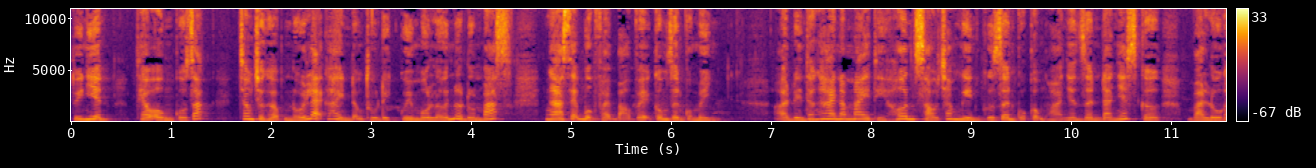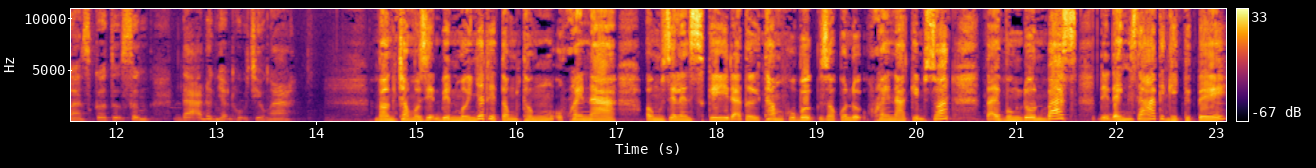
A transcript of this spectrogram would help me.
Tuy nhiên, theo ông Kozak, trong trường hợp nối lại các hành động thù địch quy mô lớn ở Donbass, Nga sẽ buộc phải bảo vệ công dân của mình – À, đến tháng 2 năm nay thì hơn 600.000 cư dân của Cộng hòa Nhân dân Donetsk và Lugansk tự xưng đã được nhận hộ chiếu Nga. Vâng, trong một diễn biến mới nhất thì Tổng thống Ukraine, ông Zelensky đã tới thăm khu vực do quân đội Ukraine kiểm soát tại vùng Donbass để đánh giá tình hình thực tế.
